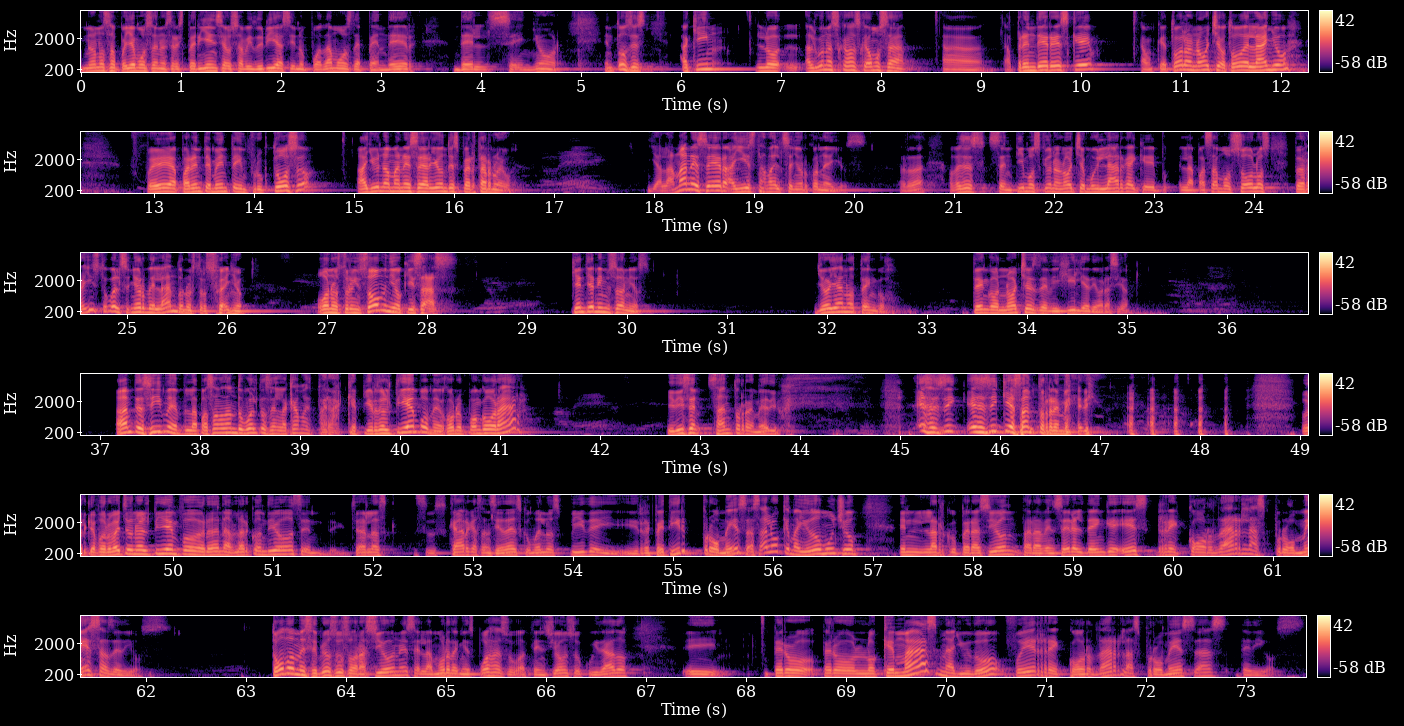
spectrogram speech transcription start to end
No nos apoyemos en nuestra experiencia o sabiduría, sino podamos depender del Señor. Entonces, aquí algunas cosas que vamos a, aprender es que, aunque toda la noche o todo el año fue aparentemente infructuoso, hay un amanecer y un despertar nuevo. Y al amanecer, ahí estaba el Señor con ellos. ¿verdad? A veces sentimos que una noche muy larga y que la pasamos solos, pero ahí estuvo el Señor velando nuestro sueño o nuestro insomnio quizás. ¿Quién tiene insomnios? Yo ya no tengo tengo noches de vigilia de oración. Antes sí me la pasaba dando vueltas en la cama. ¿Para qué pierdo el tiempo? Mejor me pongo a orar. Y dicen, santo remedio. Ese sí, ese sí que es santo remedio. Porque aprovecha uno el tiempo, ¿verdad? En hablar con Dios, en echar las, sus cargas, ansiedades como Él nos pide y, y, repetir promesas. Algo que me ayudó mucho en la recuperación para vencer el dengue es recordar las promesas de Dios. Todo me sirvió sus oraciones, el amor de mi esposa, su atención, su cuidado. pero, pero lo que más me ayudó fue recordar las promesas de Dios.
